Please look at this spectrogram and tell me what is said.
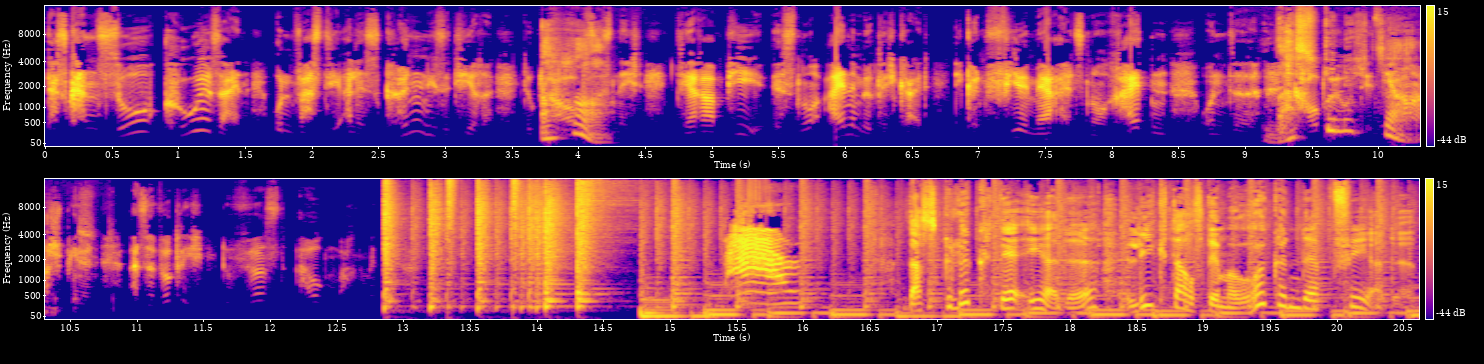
das kann so cool sein. Und was die alles können, diese Tiere, du glaubst Aha. es nicht. Therapie ist nur eine Möglichkeit. Die können viel mehr als nur reiten und äh, was Cowboy und Indianer spielen. Also wirklich, du wirst Augen machen. Wenn das Glück der Erde liegt auf dem Rücken der Pferde.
